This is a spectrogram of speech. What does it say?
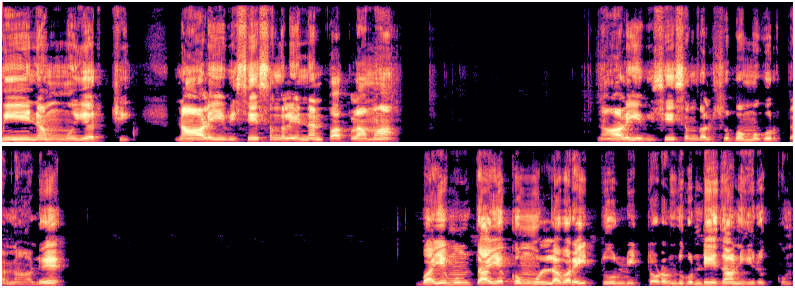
மீனம் முயற்சி. நாளைய விசேஷங்கள் என்னன்னு பார்க்கலாமா? நாளைய விசேஷங்கள் சுப முகூர்த்த நாள். பயமும் தயக்கமும் உள்ளவரை தோல்வி தொடர்ந்து கொண்டே தான் இருக்கும்.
